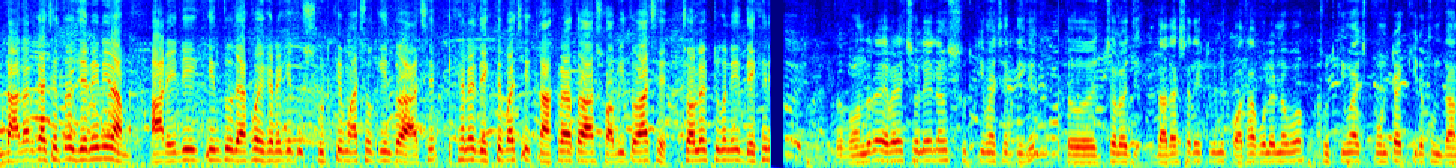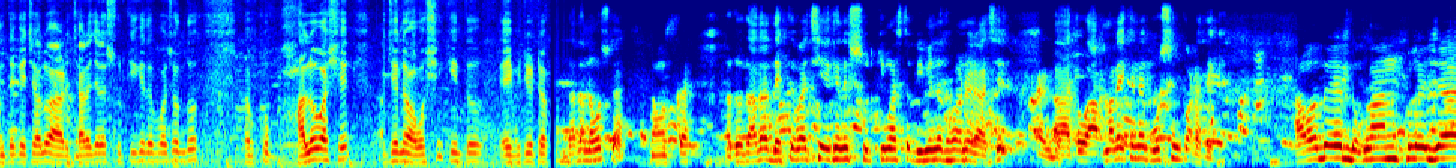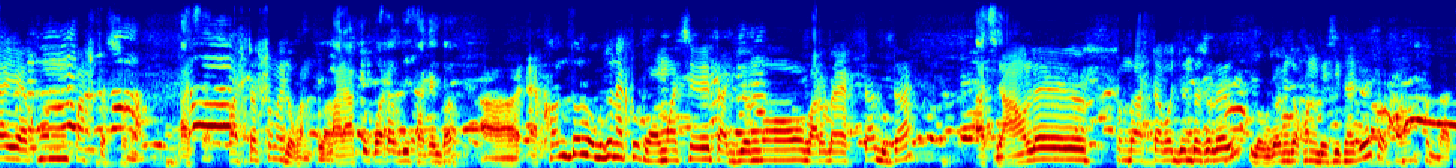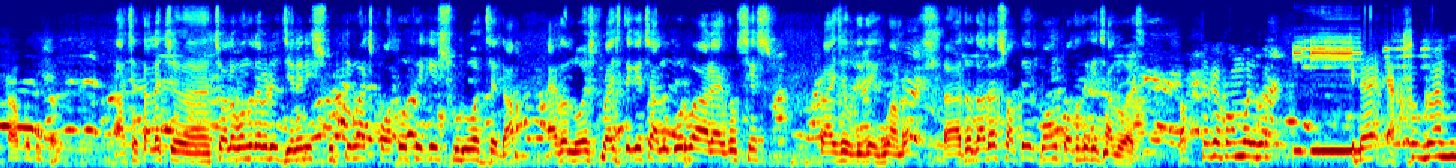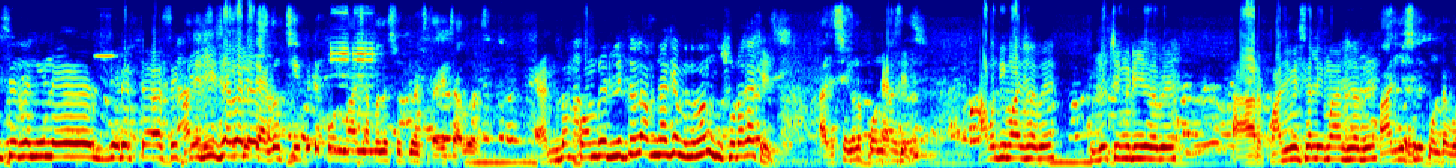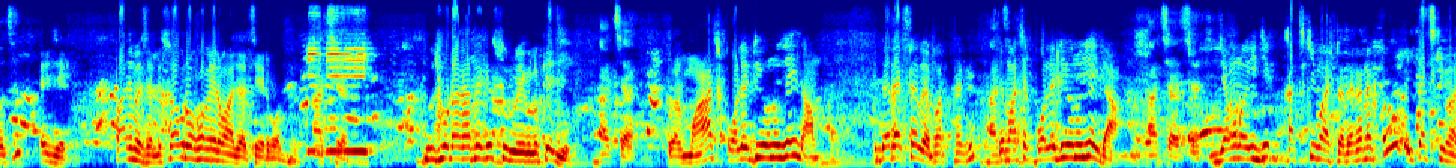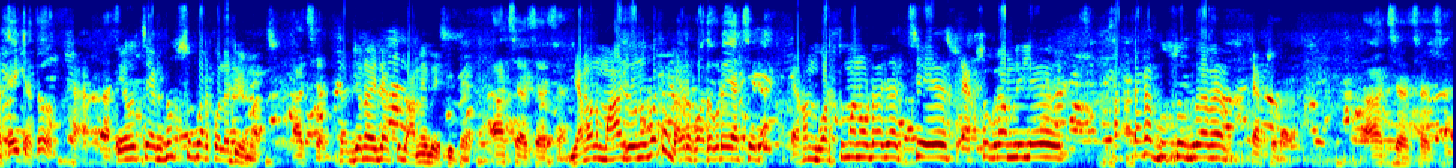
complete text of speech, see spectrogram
দাদার কাছে তো জেনে নিলাম আর এদিকে কিন্তু দেখো এখানে কিন্তু শুটকি মাছও কিন্তু আছে। এখানে দেখতে পাচ্ছি কাঁকড়া তো আর সবই তো আছে। চলো একটুখানি দেখে। তো বন্ধুরা এবারে চলে এলাম শুটকি মাছের দিকে। তো চলো দাদার সাথে একটুখানি কথা বলে নেব শুটকি মাছ কোনটা কীরকম দাম থেকে চলো আর যারা যারা শুটকি খেতে পছন্দ খুব ভালোবাসে জেনে অবশ্যই কিন্তু এই ভিডিওটা দাদা নমস্কার। নমস্কার। তো দাদা দেখতে পাচ্ছি এখানে শুটকি মাছ তো বিভিন্ন ধরনের আছে। তো আপনারা এখানে বসছেন কটা থেকে? আমাদের দোকান খুলে যায় এখন পাঁচটার সময়। আচ্ছা। পাঁচটার সময় দোকান খোলা। আর আপনি কটা অবধি থাকেন তো? আর এখন তো লোকজন একটু কম আছে তার জন্য বারোটা একটা দুটা। আচ্ছা। না হলে সন্ধ্যা আটটা পর্যন্ত চলে। লোকজন যখন বেশি থাকে তখন সন্ধ্যা আটটা পর্যন্ত চলে। আচ্ছা তাহলে চলো বন্ধুরা একটু জেনে নিই শুটকি মাছ কত থেকে শুরু হচ্ছে দাম। একদম লোয়েস্ট প্রাইস থেকে চালু করব আর একদম শেষ প্রাইস অবধি দেখব আমরা। তো দাদা সব থেকে কম কত থেকে চালু আছে? সব থেকে কম এবার এটা একশো গ্রাম হিসেবে নিলে যে রেটটা আছে মানে কেজি হিসাবে একদম চিপ এটা কোন মাছ আপনাদের শুটকি মাছ থেকে চালু আছে? একদম কম রেট নিতে হলে আপনাকে মিনিমাম দুশো টাকা কেজি। আচ্ছা সেগুলো কোন মাছ কেজি? আমদি মাছ হবে পুজো চিংড়ি হবে আর পাঁচ মিশালি মাছ হবে। পাঁচ মিশালি কোনটা বলছেন? এই যে পাঁচ মেশালি সব রকমের মাছ আছে এর মধ্যে। আচ্ছা। দুশো টাকা থেকে শুরু এগুলো কেজি। আচ্ছা। এবার মাছ কোয়ালিটি অনুযায়ী দাম হয়। এটার একটা ব্যাপার থাকে যে আচ্ছা। মাছের কোয়ালিটি অনুযায়ী দাম। আচ্ছা আচ্ছা। যেমন ওই যে কাচকি মাছটা দেখেন একটু? এই কাচকি মাছ। এইটা তো? হ্যাঁ এ হচ্ছে একদম সুপার কোয়ালিটির মাছ। আচ্ছা। তার জন্য এটা একটু দামে বেশি থাকে। আচ্ছা আচ্ছা আচ্ছা। যেমন মাছ অনুপাতে। এখন কত করে যাচ্ছে এটা? এখন বর্তমান ওটা যাচ্ছে একশো গ্রাম নিলে ষাট টাকা দুশো গ্রামে একশো টাকা। আচ্ছা আচ্ছা আচ্ছা।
